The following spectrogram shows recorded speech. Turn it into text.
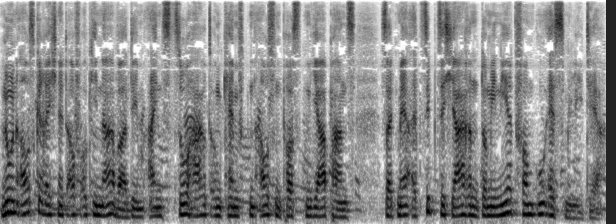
Nun ausgerechnet auf Okinawa, dem einst so hart umkämpften Außenposten Japans, seit mehr als 70 Jahren dominiert vom US-Militär.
